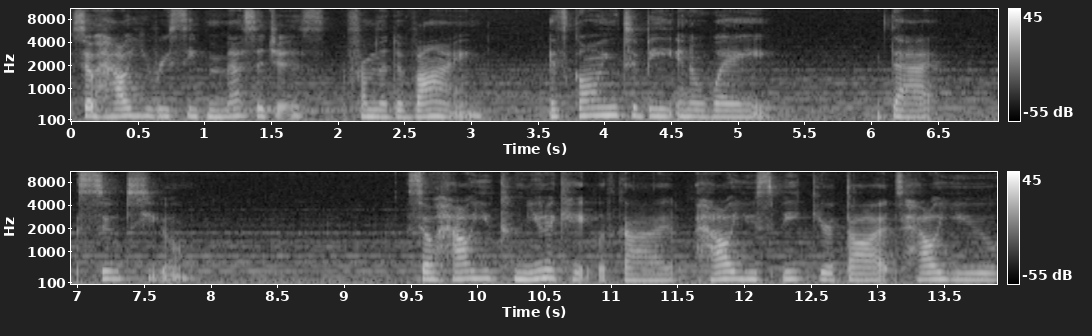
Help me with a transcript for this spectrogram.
So, how you receive messages from the divine is going to be in a way that suits you. So, how you communicate with God, how you speak your thoughts, how you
